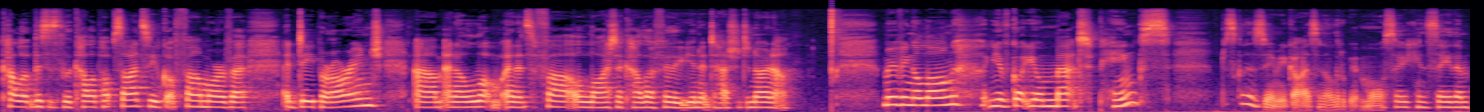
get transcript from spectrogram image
color. This is the Colourpop side, so you've got far more of a, a deeper orange um, and a lot, and it's far a lighter color for the unit Natasha Denona. Moving along, you've got your matte pinks. I'm just going to zoom you guys in a little bit more so you can see them.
